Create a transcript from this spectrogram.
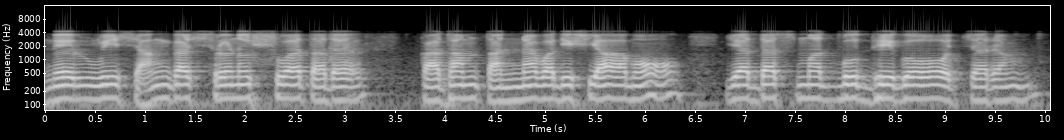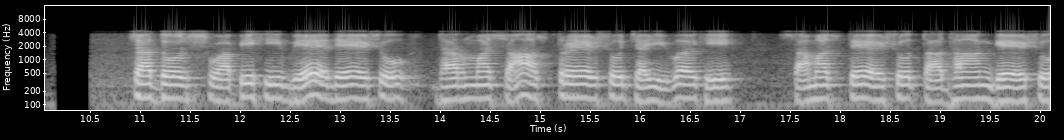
निर्विशङ्गशृणुष्व तद्। कथं तन्न वदिष्यामो यदस्मद्बुद्धिगोचरम् चतुष्वपि हि वेदेषु धर्मशास्त्रेषु चैव हि समस्तेषु तथाङ्गेषु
